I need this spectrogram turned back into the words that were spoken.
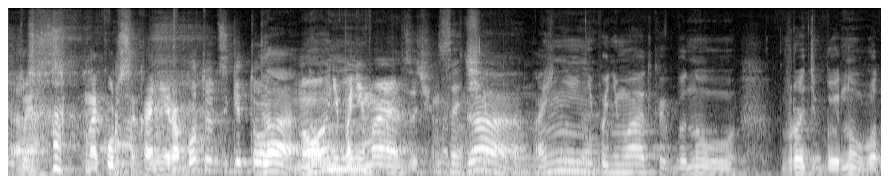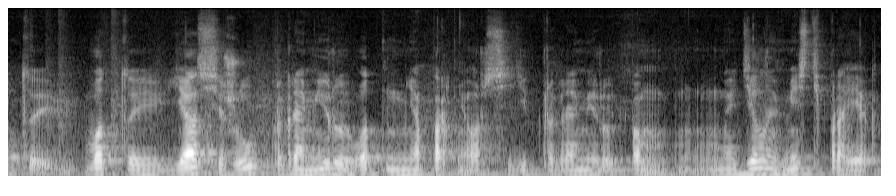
Ну, то есть на курсах они работают с гитом, Да, но но он не они- понимает, зачем, Зачем? это. Да, нужно, они не да. понимают, как бы, ну, вроде бы, ну, вот, вот я сижу, программирую, вот у меня партнер сидит, программирует, мы делаем вместе проект.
